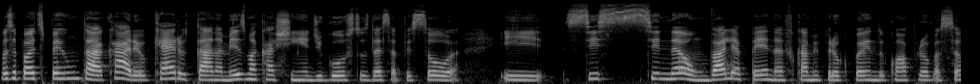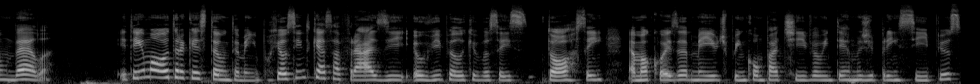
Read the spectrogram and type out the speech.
você pode se perguntar, cara, eu quero estar tá na mesma caixinha de gostos dessa pessoa? E se, se não, vale a pena ficar me preocupando com a aprovação dela? E tem uma outra questão também, porque eu sinto que essa frase, eu vi pelo que vocês torcem, é uma coisa meio, tipo, incompatível em termos de princípios,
